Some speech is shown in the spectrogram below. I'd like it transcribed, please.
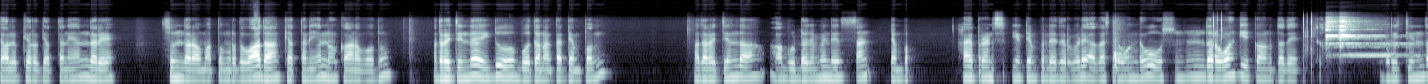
ಚಾಲುಕ್ಯರ ಕೆತ್ತನೆ ಅಂದರೆ ಸುಂದರ ಮತ್ತು ಮೃದುವಾದ ಕೆತ್ತನೆಯನ್ನು ಕಾಣಬಹುದು. ಅದರ ರೀತಿಯಿಂದ ಇದು ಭೂತನಾಥ ಟೆಂಪಲ್ ಅದೇ ರೀತಿಯಿಂದ ಆ ಗುಡ್ಡದ ಮೇಲೆ ಸಣ್ಣ ಟೆಂಪಲ್. ಹಾಯ್ ಫ್ರೆಂಡ್ಸ್ ಈ ಟೆಂಪಲ್ ಎದುರುಗಡೆ ಅಗಸ್ತ್ಯ ಹೊಂಡವು ಸುಂದರವಾಗಿ ಕಾಣುತ್ತದೆ. ಇದರ ರೀತಿಯಿಂದ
